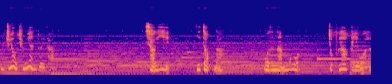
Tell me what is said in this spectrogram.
你只有去面对他。小易，你懂的。我的难过，就不要逼我了。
